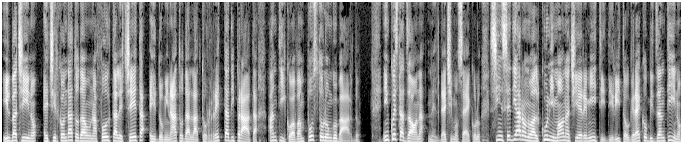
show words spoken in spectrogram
Il bacino è circondato da una folta lecceta e dominato dalla Torretta di Prata, antico avamposto longobardo. In questa zona, nel X secolo, si insediarono alcuni monaci eremiti di rito greco-bizantino,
